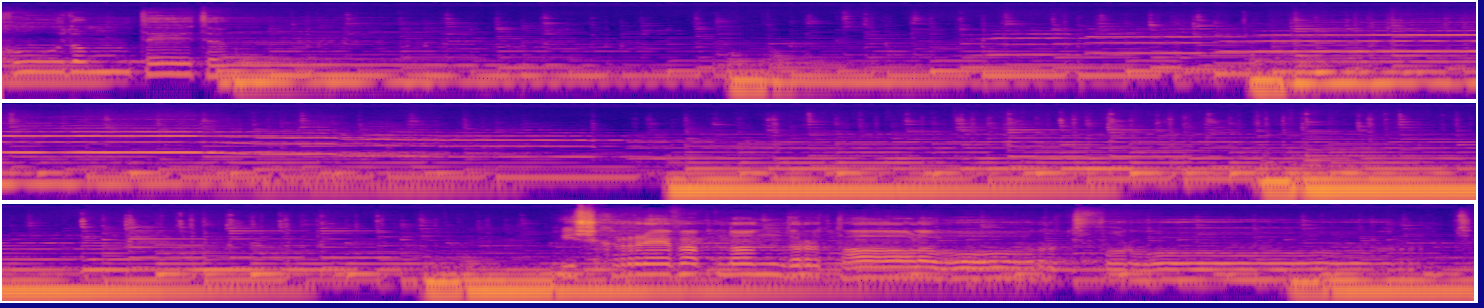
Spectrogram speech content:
goed om. Neandertalen woord voor woord.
